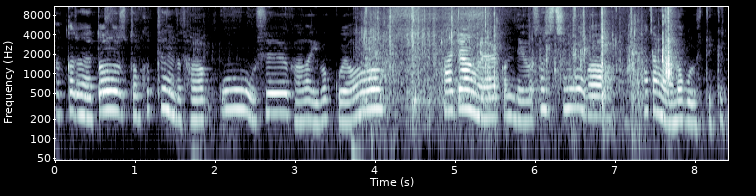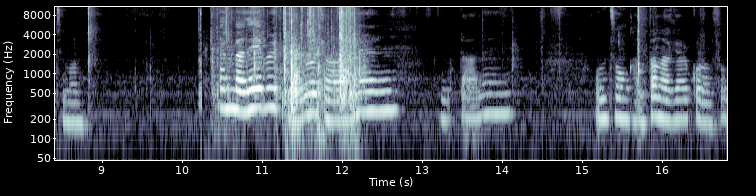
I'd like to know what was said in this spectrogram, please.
아까 전에 떨어졌던 커튼을 다 달았고 옷을 갈아입었고요. 화장을 할 건데요. 사실 친구가 화장을 안 하고 올 수도 있겠지만 한번 해볼게요. 저는 일단은 엄청 간단하게 할 거라서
